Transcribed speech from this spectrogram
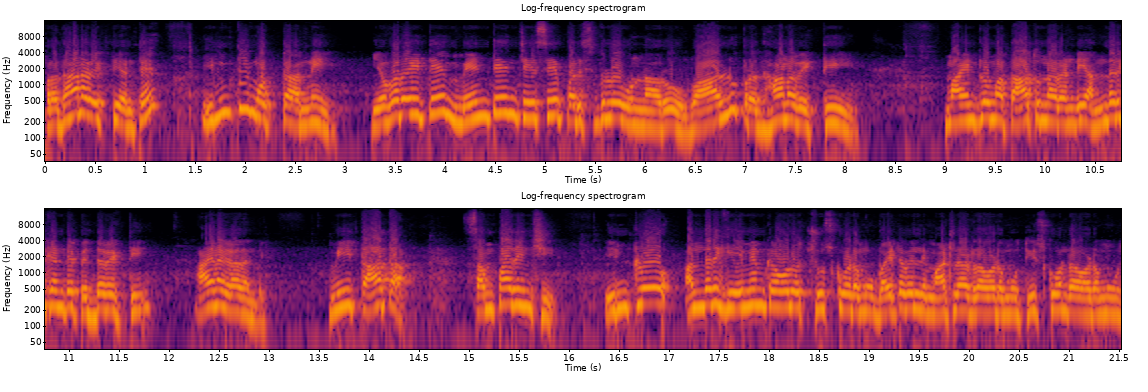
ప్రధాన వ్యక్తి అంటే ఇంటి మొత్తాన్ని ఎవరైతే మెయింటైన్ చేసే పరిస్థితిలో ఉన్నారో వాళ్ళు ప్రధాన వ్యక్తి. మా ఇంట్లో మా తాత ఉన్నారండి అందరికంటే పెద్ద వ్యక్తి. ఆయన కాదండి. మీ తాత సంపాదించి ఇంట్లో అందరికి ఏమేం కావాలో చూసుకోవడము బయట వెళ్ళి మాట్లాడి రావడము తీసుకొని రావడము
